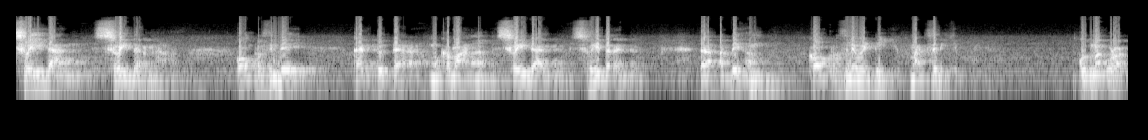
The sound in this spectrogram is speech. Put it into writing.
ശ്രീലാൽ ശ്രീധരനാണ്. കോൺഗ്രസിന്റെ കരുത്തുറ്റ മുഖമാണ് ശ്രീലാൽ ശ്രീധരൻ. അദ്ദേഹം കോൺഗ്രസിന് വേണ്ടി മത്സരിക്കും. കുന്നംകുളം.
